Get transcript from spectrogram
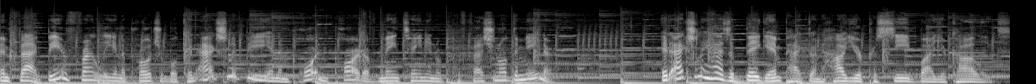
In fact, being friendly and approachable can actually be an important part of maintaining a professional demeanor. It actually has a big impact on how you're perceived by your colleagues.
